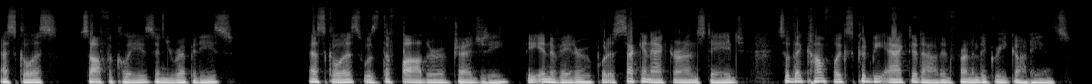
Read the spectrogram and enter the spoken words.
Aeschylus, Sophocles, and Euripides. Aeschylus was the father of tragedy, the innovator who put a second actor on stage so that conflicts could be acted out in front of the Greek audience.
